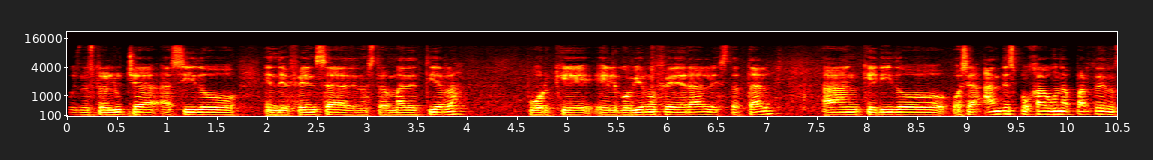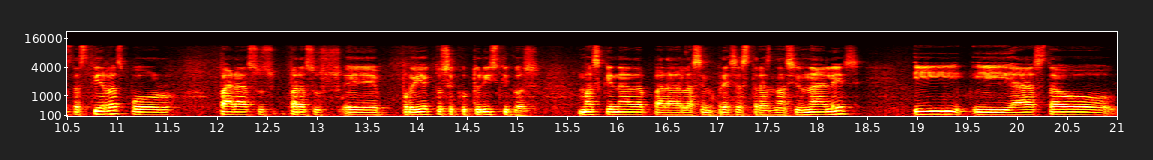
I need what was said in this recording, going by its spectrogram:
Pues nuestra lucha ha sido en defensa de nuestra madre tierra porque el gobierno federal, estatal, han querido, o sea, han despojado una parte de nuestras tierras por, para sus, para sus eh, proyectos ecoturísticos, más que nada para las empresas transnacionales y, y ha estado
